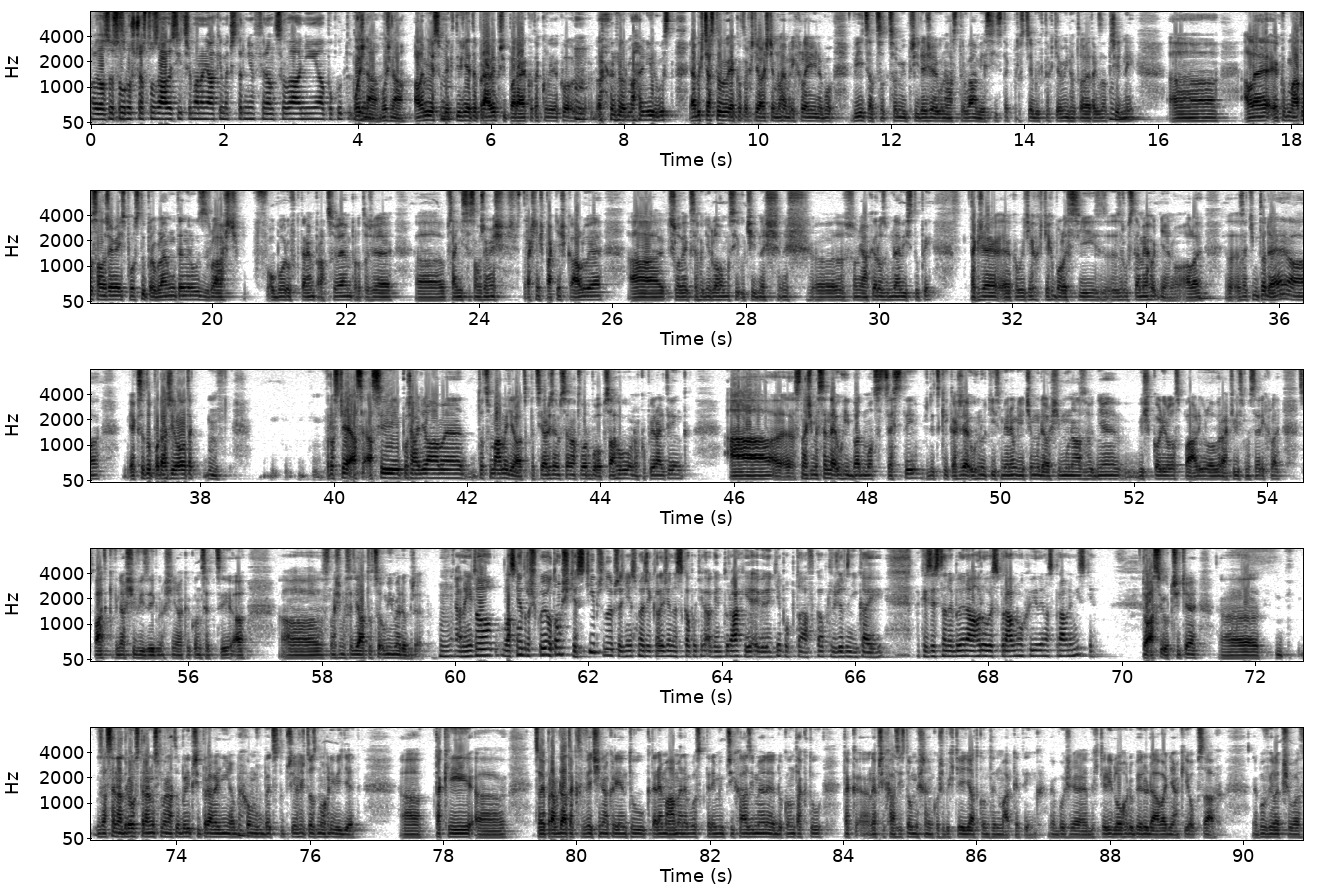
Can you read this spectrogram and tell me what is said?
ale zase jsou dost často závisí třeba na nějakém externím financování a pokud... Možná, možná, ale mně subjektivně to právě připadá jako takový jako hmm. normální růst. Já bych často jako to chtěl ještě mnohem rychleji nebo víc a co, co mi přijde, že u nás trvá měsíc, tak prostě bych to chtěl mít hotové tak za tři hmm. dny. Uh, ale jako má to samozřejmě i spoustu problémů ten růst, zvlášť v oboru, v kterém pracujeme, protože uh, psaní se samozřejmě strašně špatně škáluje a člověk se hodně dlouho musí učit, než, než uh, jsou nějaké rozumné výstupy. Takže jako těch, těch bolestí s, s růstem je hodně, no, ale hmm. zatím to jde a jak se to podařilo, tak hm, prostě asi, asi pořád děláme to, co máme dělat. Specializujeme se na tvorbu obsahu, na copywriting, a snažíme se neuhýbat moc cesty. Vždycky každé uhnutí směrem k něčemu dalšímu nás hodně vyškolilo, spálilo, vrátili jsme se rychle zpátky k naší vizi, k naší nějaké koncepci a, a snažíme se dělat to, co umíme dobře. Hmm, a není to vlastně trošku i o tom štěstí, protože předtím jsme říkali, že dneska po těch agenturách je evidentně poptávka, protože vznikají. Tak jestli jste nebyli náhodou ve správnou chvíli na správném místě? To asi určitě. Eh, zase na druhou stranu jsme na to byli připraveni, abychom vůbec tu příležitost mohli vidět. Taky, eh, co je pravda, tak většina klientů, které máme nebo s kterými přicházíme do kontaktu, tak nepřichází s tou myšlenkou, že by chtěli dělat content marketing, nebo že by chtěli dlouhodobě dodávat nějaký obsah, nebo vylepšovat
